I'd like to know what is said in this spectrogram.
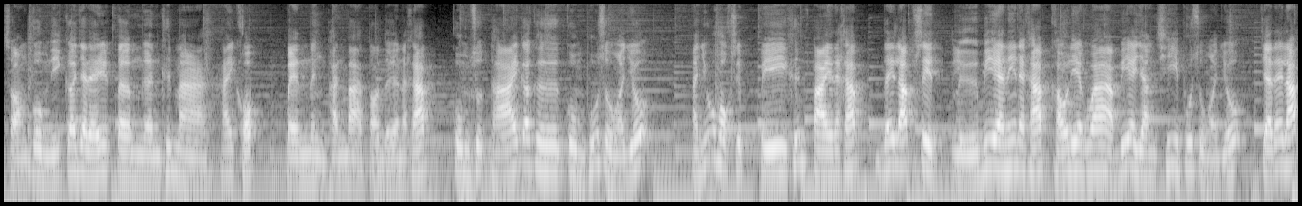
2 กลุ่มนี้ก็จะได้เติมเงินขึ้นมาให้ครบเป็น 1,000 บาทต่อเดือนนะครับ กลุ่มสุดท้ายก็คือกลุ่มผู้สูงอายุอายุ 60 ปีขึ้นไปนะครับ ได้รับสิทธิ์หรือเบี้ยนี้นะครับ เขาเรียกว่าเบี้ยยังชีพผู้สูงอายุ จะได้รับ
